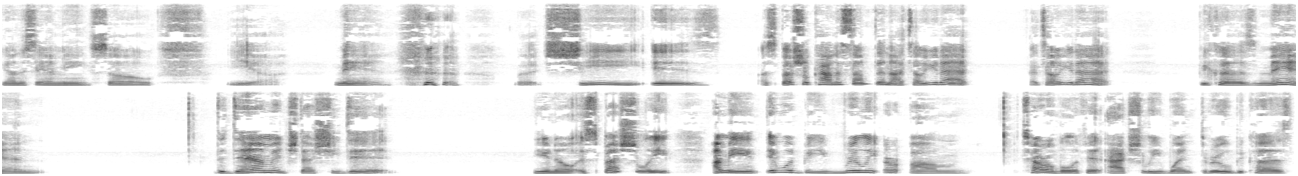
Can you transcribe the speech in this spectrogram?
You understand me? So, yeah, man. but she is a special kind of something. I tell you that. I tell you that. Because, man, the damage that she did, you know, especially I mean, it would be really er, um, terrible if it actually went through because,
